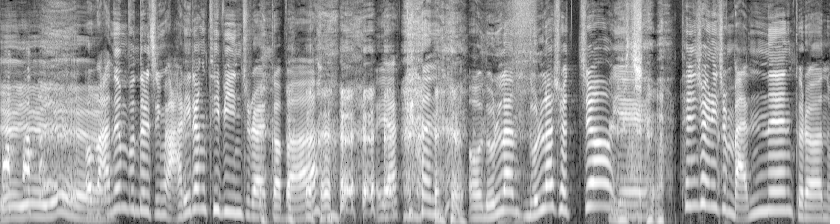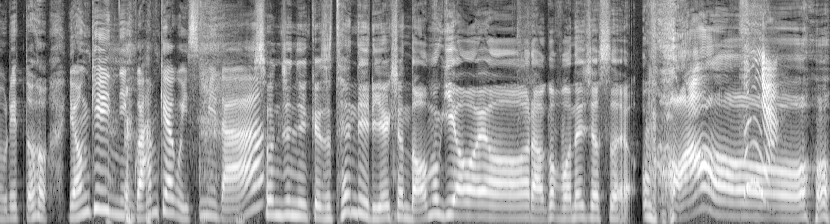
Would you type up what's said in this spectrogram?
예, 예, 예. 어, 많은 분들 지금 아리랑 TV인 줄 알까봐 약간 어, 놀라 놀라셨죠? 예, 텐션이 좀 맞는 그런 우리 또 영케이님과 함께하고 있습니다. 손주님께서 텐디 리액션 너무 귀여워요라고 보내주셨어요. Wow.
